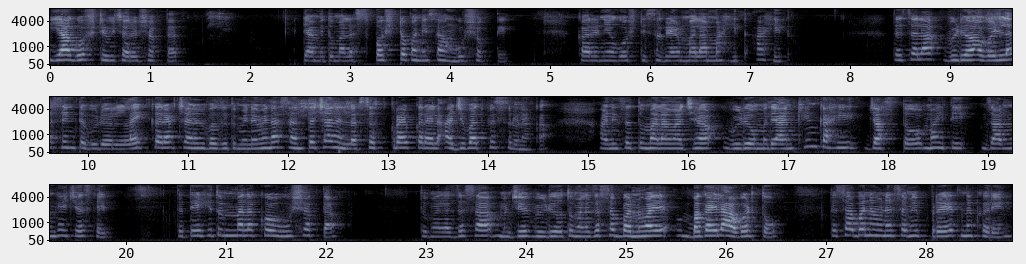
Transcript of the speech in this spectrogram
या गोष्टी विचारू शकतात त्या मी तुम्हाला स्पष्टपणे सांगू शकते. कारण या गोष्टी सगळ्या मला माहीत आहेत. तर चला व्हिडिओ आवडला असेल तर व्हिडिओला लाईक करा चॅनलवर जर तुम्ही नवीन असाल तर चॅनलला सबस्क्राईब करायला अजिबात विसरू नका. आणि जर तुम्हाला माझ्या व्हिडिओमध्ये आणखीन काही जास्त माहिती जाणून घ्यायची असेल तर तेही तुम्ही मला कळवू शकता. तुम्हाला जसा म्हणजे व्हिडिओ तुम्हाला जसा बनवाय बघायला आवडतो तसा बनवण्याचा मी प्रयत्न करेन.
